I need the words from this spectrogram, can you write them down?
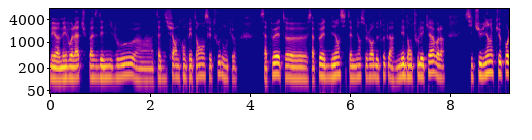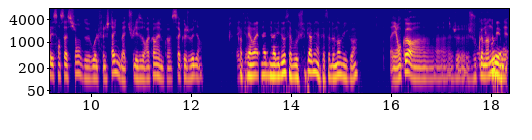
Mais heu, mais voilà, tu passes des niveaux, heu, tu as différentes compétences et tout, donc heu, ça peut être, ça peut être bien si tu aimes bien ce genre de truc-là. Mais dans tous les cas, voilà, si tu viens que pour les sensations de Wolfenstein, bah, tu les auras quand même, quoi. C'est ça que je veux dire. Ah putain, Exact. ouais, là, dans la vidéo, ça bouge super bien, ça donne envie, quoi. Et encore, heu, je je joue Ouais, comme un noob, mauvais, mais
